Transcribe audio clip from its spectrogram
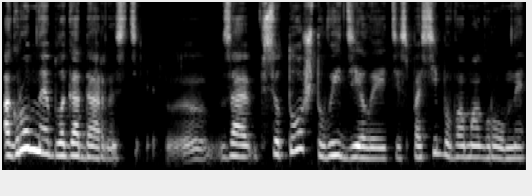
огромная благодарность э, за все то, что вы делаете. Спасибо вам огромное.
